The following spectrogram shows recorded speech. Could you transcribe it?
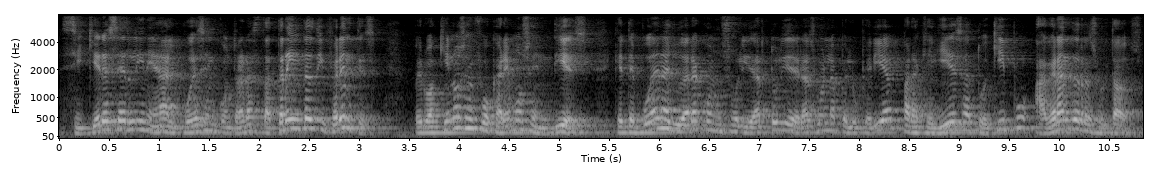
Si quieres ser lineal, puedes encontrar hasta 30 diferentes, pero aquí nos enfocaremos en 10 que te pueden ayudar a consolidar tu liderazgo en la peluquería para que guíes a tu equipo a grandes resultados.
